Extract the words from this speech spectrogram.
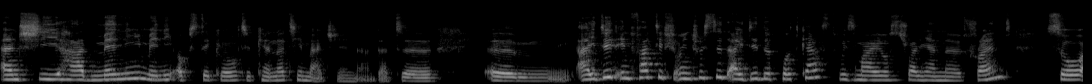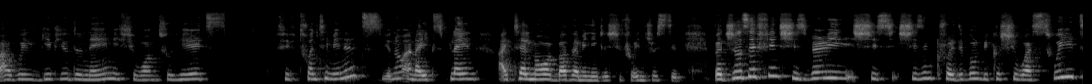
and she had many many obstacles you cannot imagine uh, that uh, um, I did, in fact, if you're interested, I did a podcast with my Australian uh, friend. So I will give you the name if you want to hear. It's 20 minutes, you know, and I explain, I tell more about them in English if you're interested. But Josephine, she's very, she's, she's incredible because she was sweet.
